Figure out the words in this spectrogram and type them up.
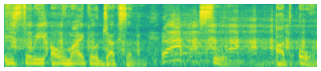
History of Michael Jackson. Soon at home.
